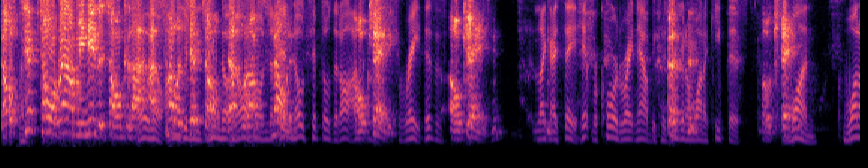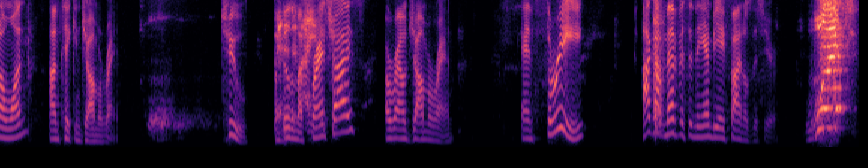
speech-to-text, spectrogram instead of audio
Don't tiptoe around me neither, Tone, because I, I smell a tiptoe. That's what I'm smelling. No tiptoes at all. I'm- Okay. Great. This is Okay. like I say, hit record right now because you're gonna want to keep this. Okay. One, one on one. I'm taking Ja Morant. Two, I'm building my franchise around Ja Morant. And three, I got Memphis in the NBA Finals this year. What?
